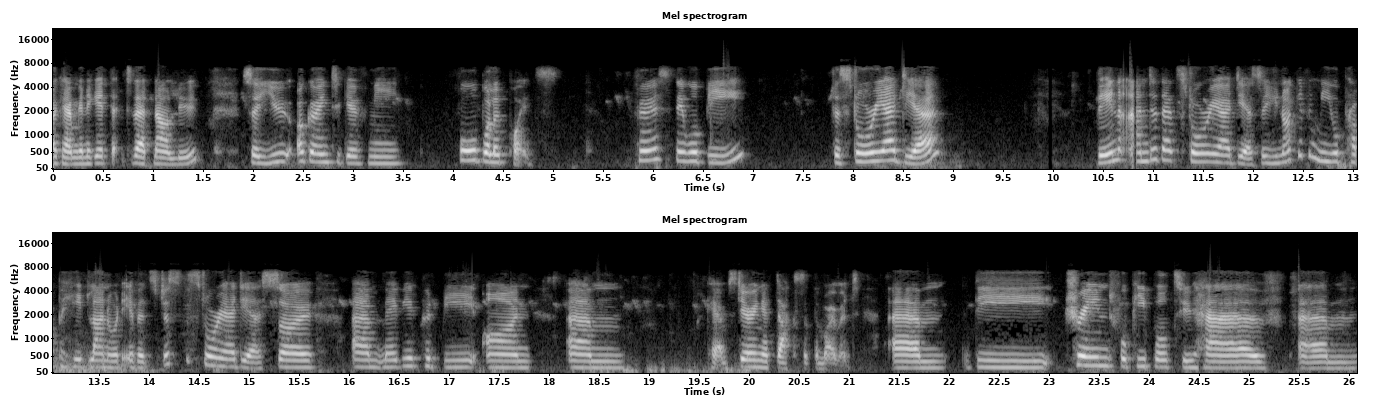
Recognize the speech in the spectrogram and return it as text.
Okay, I'm going to get to that now, Lou. So you are going to give me four bullet points. First, there will be the story idea, then under that story idea, so you're not giving me your proper headline or whatever, it's just the story idea. So um, maybe it could be on, um, okay, I'm staring at ducks at the moment. Um, the trend for people to have um,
